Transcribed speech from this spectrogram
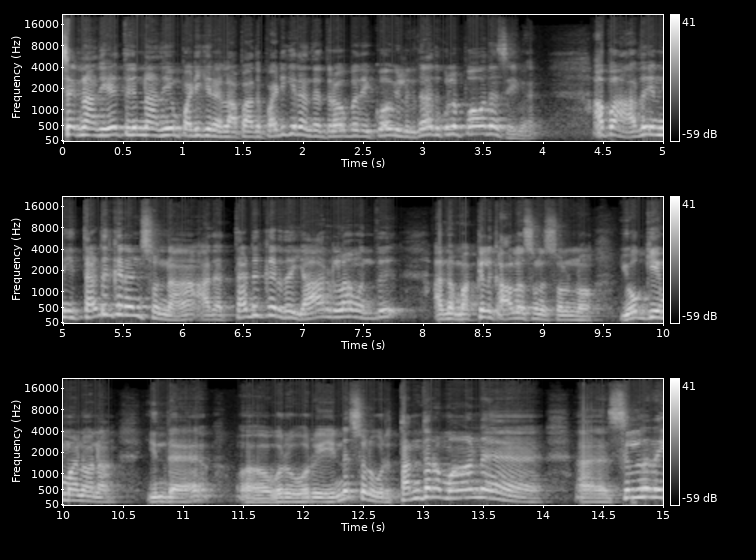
சரி நான் அதை ஏற்றுக்கின்னு நான் அதையும் படிக்கிறேன்ல. அப்போ அதை படிக்கிற அந்த திரௌபதி கோவிலுக்கு தான் அதுக்குள்ளே போக தான் செய்வேன். அப்போ அதை நீ தடுக்கிறேன்னு சொன்னால் அதை தடுக்கிறத யாரெல்லாம் வந்து அந்த மக்களுக்கு ஆலோசனை சொல்லணும்? யோக்கியமானவனா? இந்த ஒரு ஒரு என்ன சொல்ல ஒரு தந்திரமான சில்லறை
